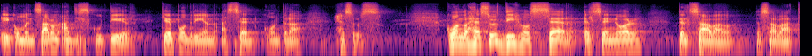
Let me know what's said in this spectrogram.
y comenzaron a discutir qué podrían hacer contra Jesús. Cuando Jesús dijo ser el Señor del sábado, del sabbat,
